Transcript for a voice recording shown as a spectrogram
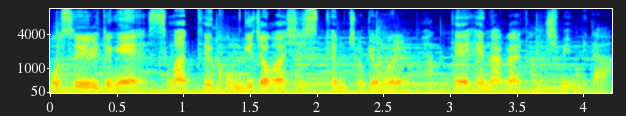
moss wall 등의 스마트 공기정화 시스템 적용을 확대해 나갈 방침입니다.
